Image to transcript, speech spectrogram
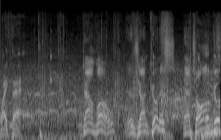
like that. Down low. Here's Jankunas. That's all good.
